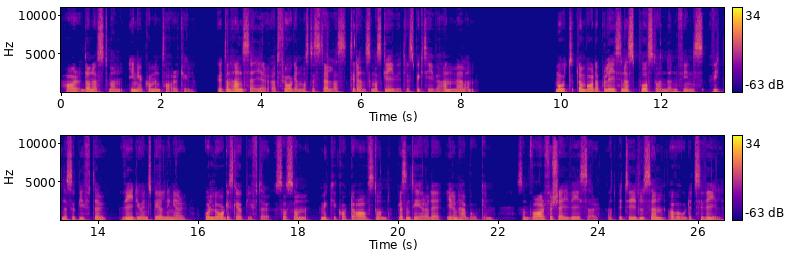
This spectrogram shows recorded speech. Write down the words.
har Dan Östman inga kommentarer till. Utan han säger att frågan måste ställas till den som har skrivit respektive anmälan. Mot de båda polisernas påståenden finns vittnesuppgifter, videoinspelningar och logiska uppgifter såsom mycket korta avstånd presenterade i den här boken som var för sig visar att betydelsen av ordet civil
